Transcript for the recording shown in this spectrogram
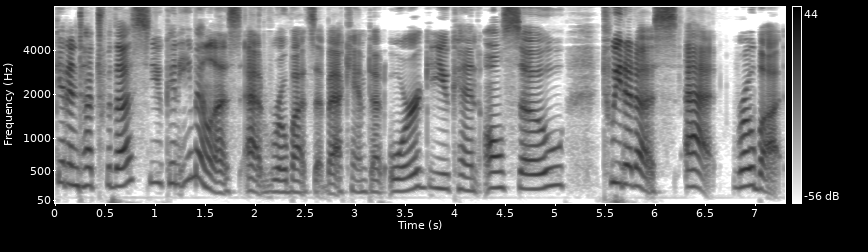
get in touch with us, you can email us at robots at backham.org. You can also tweet at us at robot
